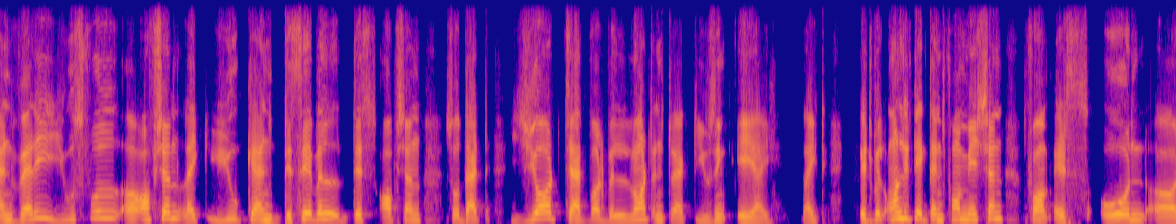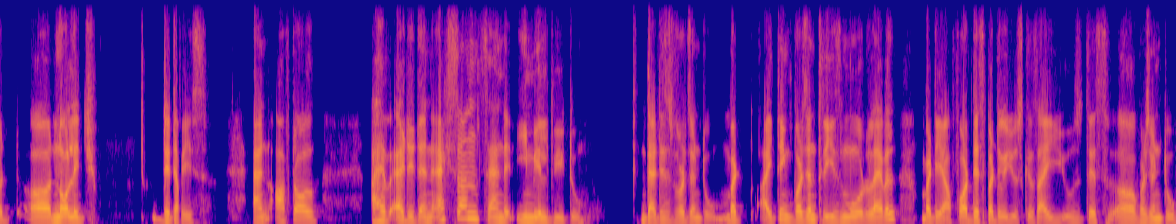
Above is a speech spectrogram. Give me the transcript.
and very useful uh, option like you can disable this option so that your chatbot will not interact using ai right? It will only take the information from its own uh, uh, knowledge database. And after all i have added an actions and an email v2 that is version 2 but i think version 3 is more level but yeah for this particular use case i use this uh, version 2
